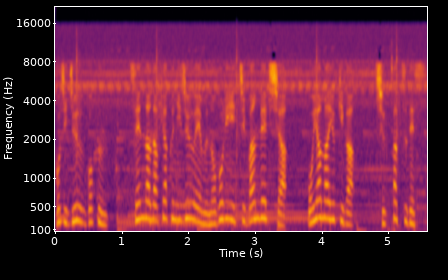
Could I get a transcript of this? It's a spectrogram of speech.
5時15分。1720M 上り1番列車、小山行きが、出発です。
